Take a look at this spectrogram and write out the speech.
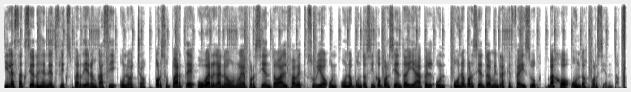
y las acciones de Netflix perdieron casi un 8%. Por su parte, Uber ganó un 9%, Alphabet subió un 1.5% y Apple un 1%, mientras que Facebook bajó un 2%.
